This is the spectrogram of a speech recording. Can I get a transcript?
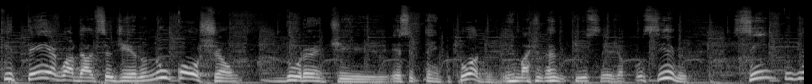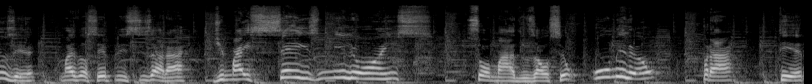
que tenha guardado seu dinheiro no colchão durante esse tempo todo, imaginando que isso seja possível, sinto dizer, mas você precisará de mais 6 milhões somados ao seu 1 milhão para ter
